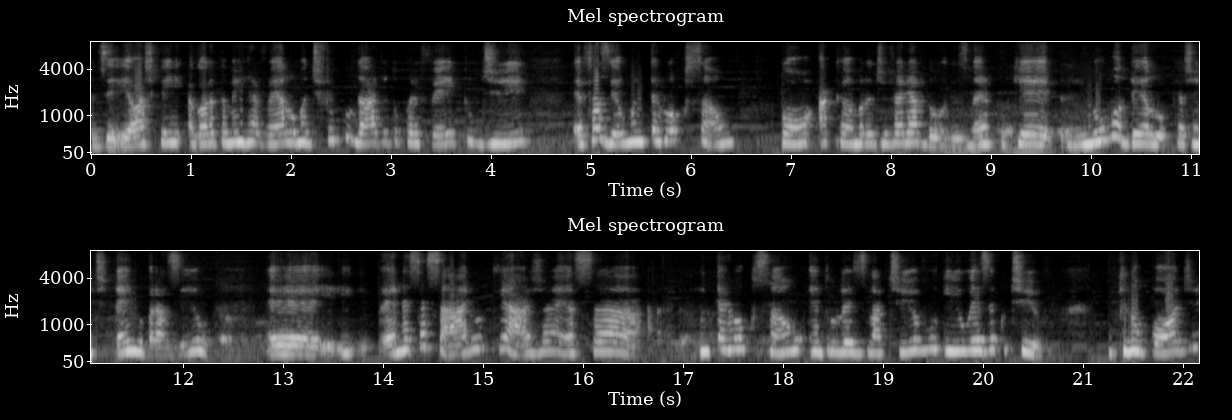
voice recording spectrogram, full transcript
Quer dizer, eu acho que agora também revela uma dificuldade do prefeito de é, fazer uma interlocução com a Câmara de Vereadores, né? Porque no modelo que a gente tem no Brasil, é, é necessário que haja essa interlocução entre o legislativo e o executivo. O que não pode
